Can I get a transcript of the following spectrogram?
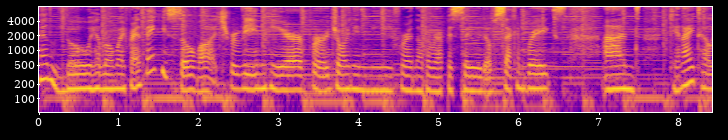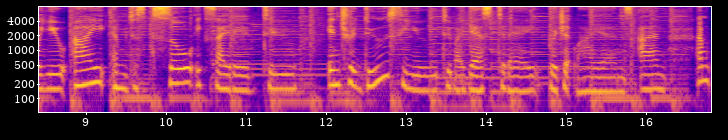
Hello, hello, my friend. Thank you so much for being here, for joining me for another episode of Second Breaks. And can I tell you, I am just so excited to introduce you to my guest today, Bridget Lyons, and I'm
